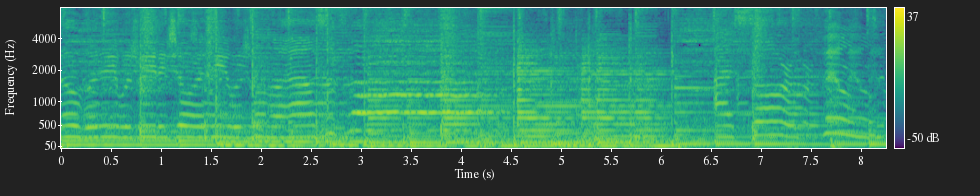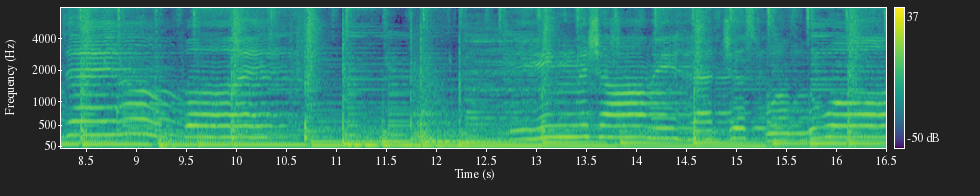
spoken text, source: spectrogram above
Nobody was really sure if he was from the House of. I saw a film today, oh boy. The English army had just won the war.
